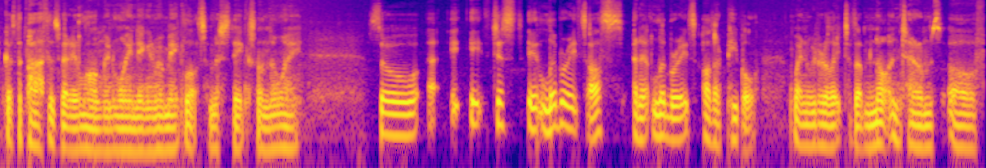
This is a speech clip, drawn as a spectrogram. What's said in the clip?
because the path is very long and winding, and we make lots of mistakes on the way. So uh, it, it just it liberates us and it liberates other people when we relate to them, not in terms of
